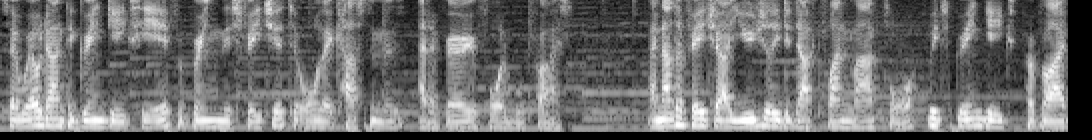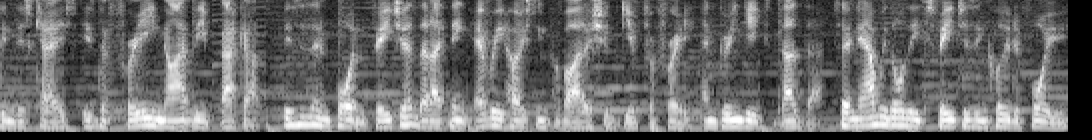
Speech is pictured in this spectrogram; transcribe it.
So well done to Green Geeks here for bringing this feature to all their customers at a very affordable price. Another feature I usually deduct one mark for, which Green Geeks provide in this case, is the free nightly backup. This is an important feature that I think every hosting provider should give for free, and Green Geeks does that. So now with all these features included for you,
